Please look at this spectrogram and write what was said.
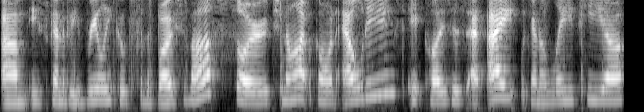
um, is going to be really good for the both of us. So tonight we're going Aldi's. It closes at 8. We're going to leave here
